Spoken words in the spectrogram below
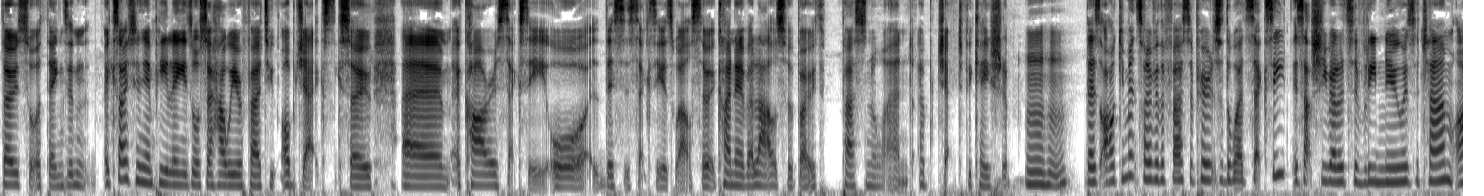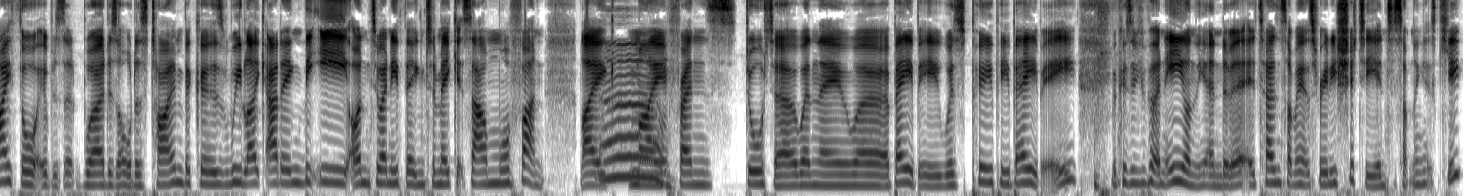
those sort of things. And excitingly appealing is also how we refer to objects. So, um, a car is sexy, or this is sexy as well. So, it kind of allows for both personal and objectification. Mm-hmm. There's arguments over the first appearance of the word sexy. It's actually relatively new as a term. I thought it was a word as old as time because we like adding the E onto anything to make it sound more fun. Like my friend's daughter, when they were a baby, was poopy baby because if you put an E on the end of it, it turns something that's really shitty into something that's cute.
